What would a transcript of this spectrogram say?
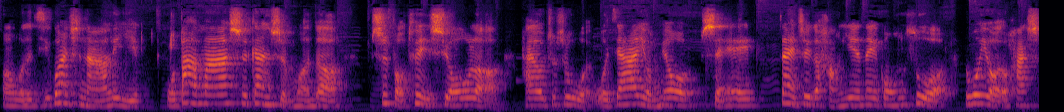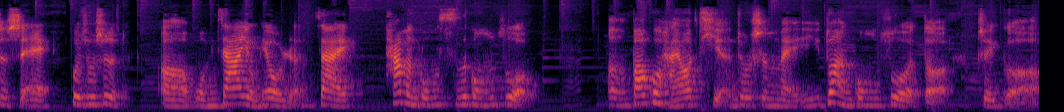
呃我的籍贯是哪里，我爸妈是干什么的，是否退休了，还有就是我我家有没有谁在这个行业内工作，如果有的话是谁，或者说是呃我们家有没有人在他们公司工作，嗯，包括还要填就是每一段工作的。这个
